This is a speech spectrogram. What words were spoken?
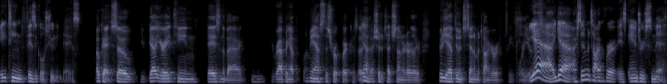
18 physical shooting days. Okay, so you've got your 18 days in the bag. Mm-hmm. You're wrapping up. Let me ask this real quick because I, yeah. I, should have touched on it earlier. Who do you have doing cinematography for you? Yeah, yeah. Our cinematographer is Andrew Smith,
